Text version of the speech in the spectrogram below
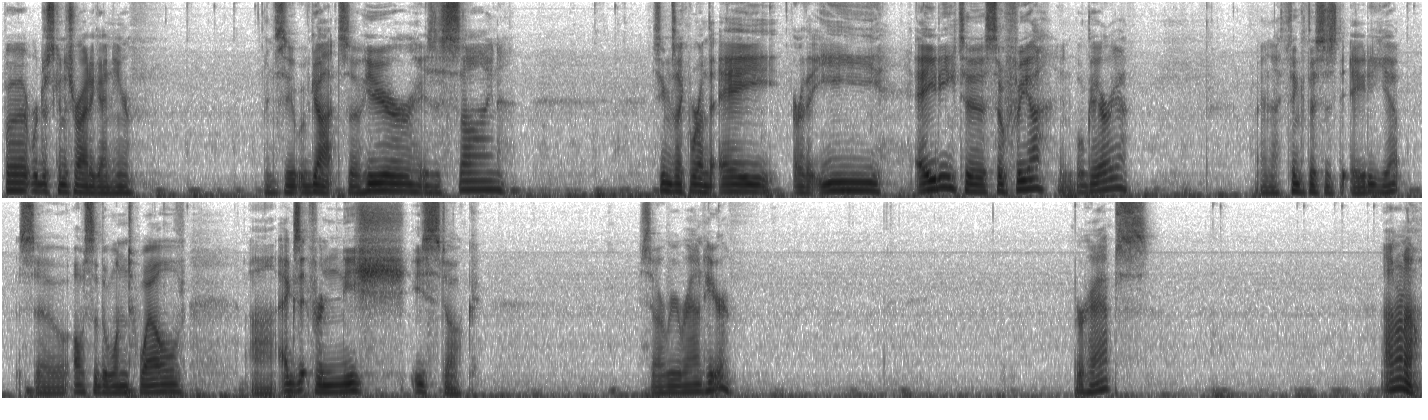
but we're just going to try it again here and see what we've got. So here is a sign. Seems like we're on the A or the E80 to Sofia in Bulgaria. And I think this is the 80, yep. So also the 112. Uh, exit for Nish Istok. So are we around here? Perhaps? I don't know.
